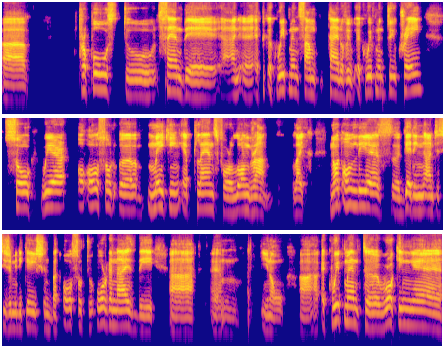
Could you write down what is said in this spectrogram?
uh, propose to send the uh, uh, equipment some kind of equipment to ukraine so we're also making plans for long run like not only as uh, getting anti-seizure medication, but also to organize the, uh, um, you know, uh, equipment uh, working uh,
